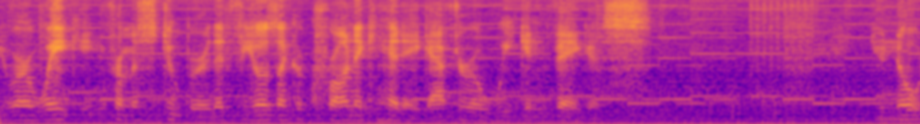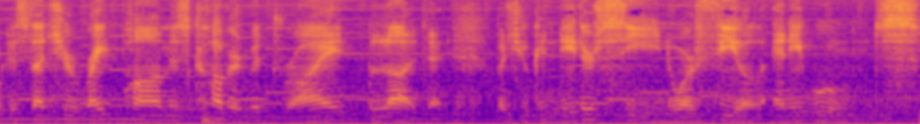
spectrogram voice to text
You are waking from a stupor that feels like a chronic headache after a week in Vegas. You notice that your right palm is covered with dried blood, but you can neither see nor feel any wounds.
